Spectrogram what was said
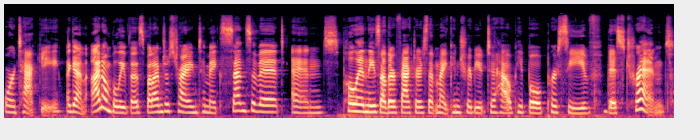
or tacky. Again, I don't believe this, but I'm just trying to make sense of it and pull in these other factors that might contribute to how people perceive this trend.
